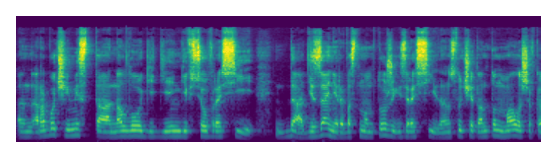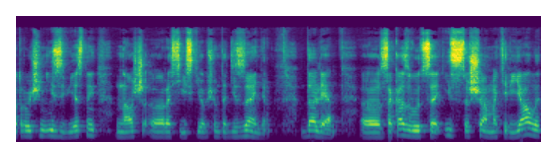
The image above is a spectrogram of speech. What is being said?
э, рабочие места, налоги, деньги, все в России. Да, дизайнеры в основном тоже из России. В данном случае это Антон Малышев, который очень известный наш э, российский, в общем-то, дизайнер. Далее, э, заказываются из США материалы,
